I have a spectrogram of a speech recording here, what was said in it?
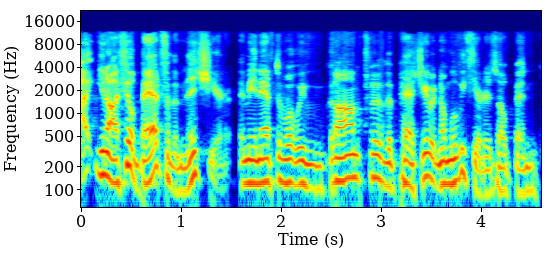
I, you know, I feel bad for them this year. I mean, after what we've gone through the past year with no movie theaters open,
